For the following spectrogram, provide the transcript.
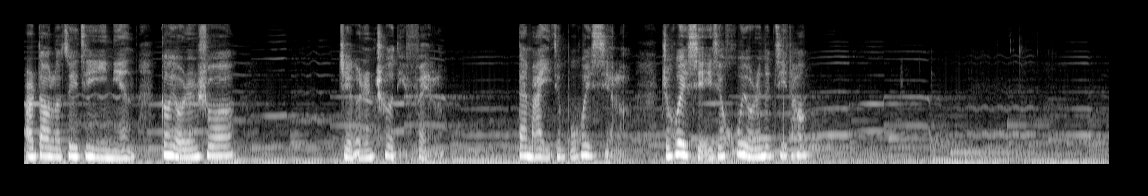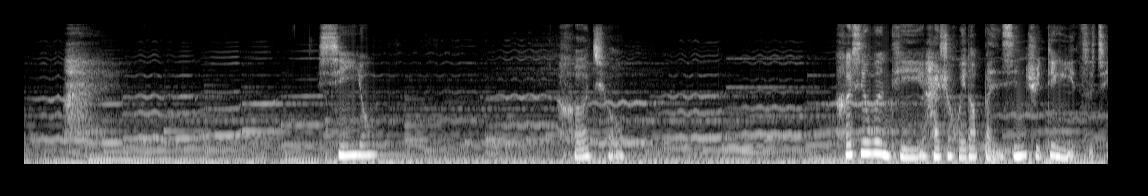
而到了最近一年，更有人说，这个人彻底废了，代码已经不会写了，只会写一些忽悠人的鸡汤。心忧，何求？核心问题还是回到本心去定义自己。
